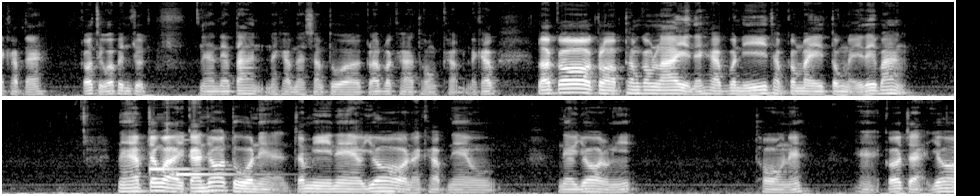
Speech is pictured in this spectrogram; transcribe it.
นะครับนะก็ถือว่าเป็นจุดนะแนวต้านนะครับนะสำหรับตัวกราฟราคาทองคำนะครับ แล้วก็กรอบทำกำไรนะครับ วันนี้ทำกำไรตรงไหนได้บ้างนะครับจังหวะการย่อตัวเนี่ยจะมีแนวย่อนะครับ แนวแนวย่อตรงนี้ ทองนะอ่าก็จะย่อ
